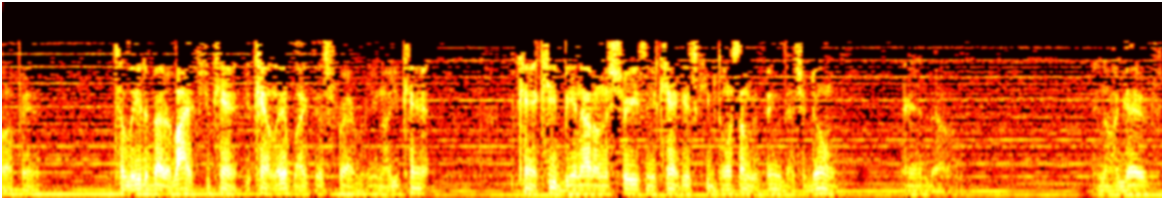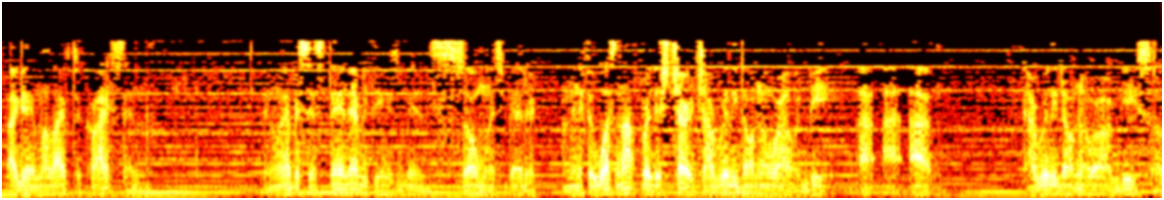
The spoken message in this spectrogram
up and to lead a better life. You can't, you can't live like this forever. You know, you can't, you can't keep being out on the streets and you can't just keep doing some of the things that you're doing. And, um, you know, I gave, I gave my life to Christ and, you know, ever since then, everything has been so much better. I mean, if it was not for this church, I really don't know where I would be. I, I, I, I really don't know where I would be. So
